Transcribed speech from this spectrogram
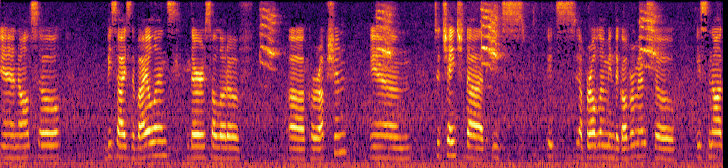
And also besides the violence there's a lot of uh, corruption. And to change that it's it's a problem in the government. So it's not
